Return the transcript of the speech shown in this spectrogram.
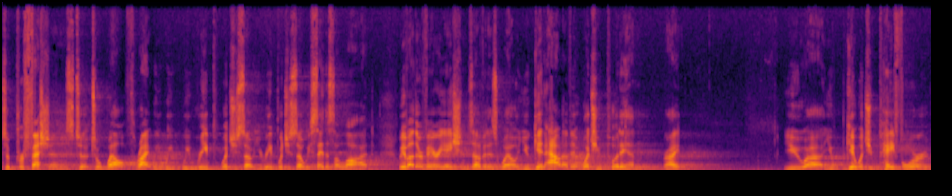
to professions, to, to wealth, right? We, we, we reap what you sow. You reap what you sow. We say this a lot. We have other variations of it as well. You get out of it what you put in, right? You, uh, you get what you pay for,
